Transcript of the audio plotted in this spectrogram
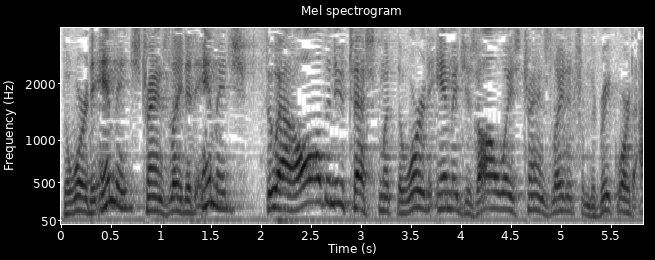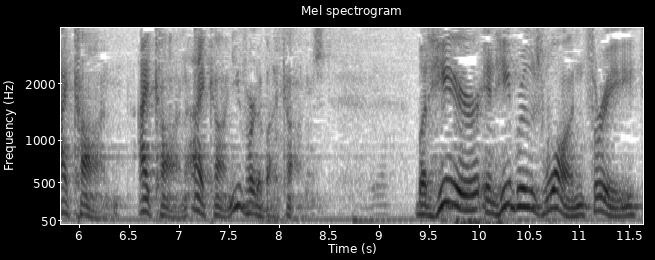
The word image, translated image, throughout all the New Testament, the word image is always translated from the Greek word icon. Icon, icon. You've heard of icons. But here in Hebrews 1 3,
